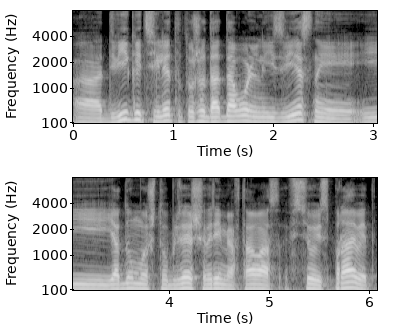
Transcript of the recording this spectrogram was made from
э, двигатель этот уже до, довольно известный, и я думаю, что в ближайшее время АвтоВАЗ все исправит.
